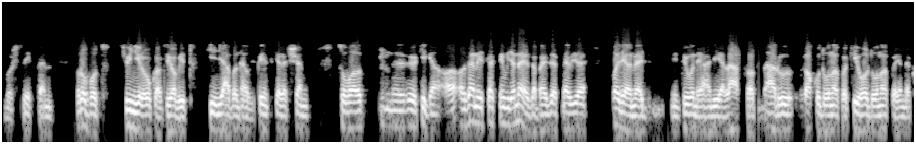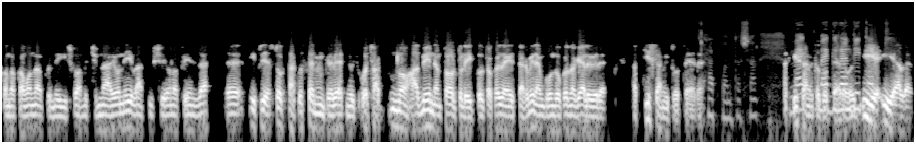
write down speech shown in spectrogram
most éppen robot fűnyírókat javít kínjában, de hogy pénzt keressen. Szóval ők igen, a, a zenészeknél ugye nehezebb helyzet, mert ugye vagy elmegy, mint jó néhány ilyen látszat, áru rakodónak, vagy kioldónak, vagy ennek annak vannak, hogy mégis valamit csináljon, nyilván szükség a pénzre. Itt ugye szokták a szemünkre vetni, hogy, hogy hát, na, hát miért nem tartalékoltak a zenészek, miért nem gondolkodnak előre. Hát ki számított erre? Hát pontosan. Hát ki számított erre, hogy ilyen, ilyen lett.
